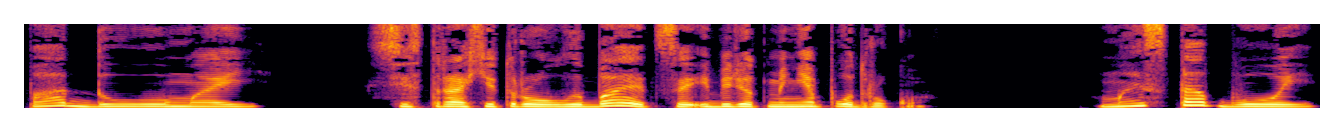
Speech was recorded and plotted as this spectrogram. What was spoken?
подумай». Сестра хитро улыбается и берет меня под руку. «Мы с тобой,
